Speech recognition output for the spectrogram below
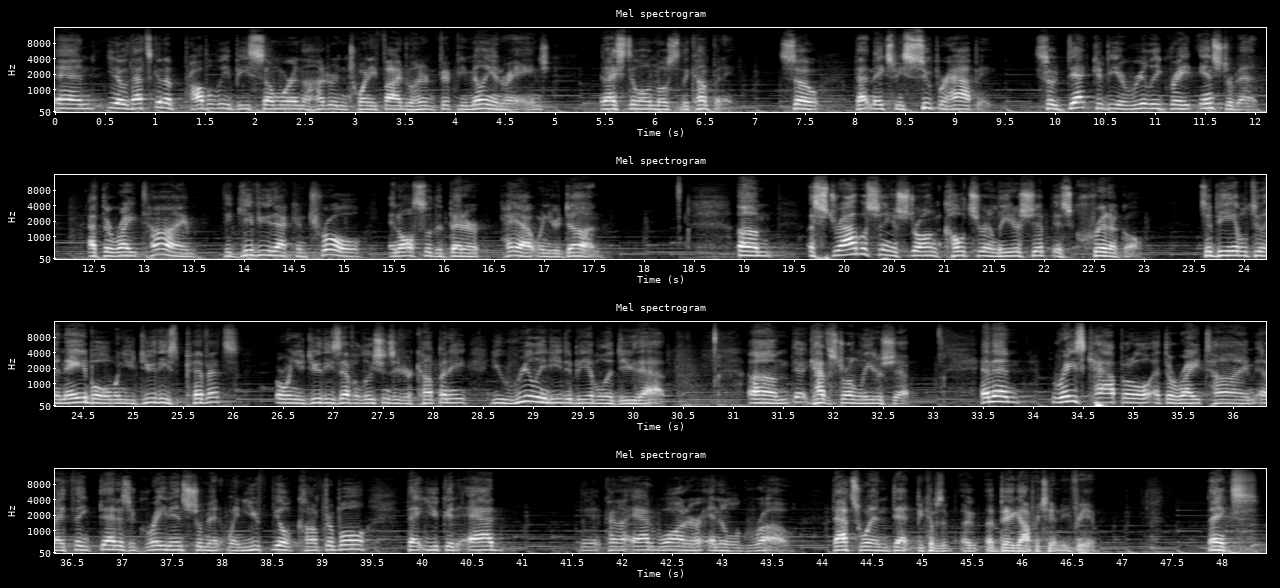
And you know that's to probably be somewhere in the 125 to 150 million range, and I still own most of the company. So that makes me super happy. So debt could be a really great instrument at the right time to give you that control and also the better payout when you're done. Um, establishing a strong culture and leadership is critical to be able to enable when you do these pivots or when you do these evolutions of your company, you really need to be able to do that. Um, have strong leadership. And then raise capital at the right time. And I think debt is a great instrument when you feel comfortable that you could add the kind of add water and it'll grow. That's when debt becomes a, a, a big opportunity for you. Thanks.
